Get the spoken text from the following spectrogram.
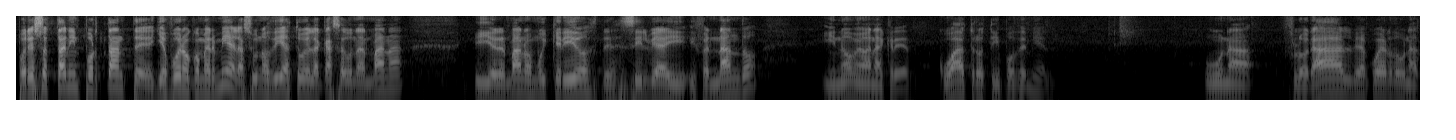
Por eso es tan importante y es bueno comer miel. Hace unos días estuve en la casa de una hermana y hermanos muy queridos de Silvia y, Fernando y no me van a creer. Cuatro tipos de miel. Una floral, me acuerdo, una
